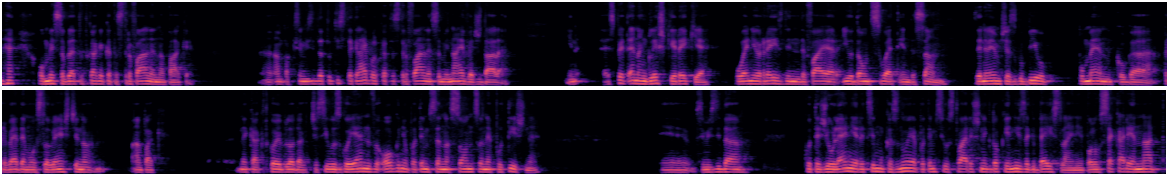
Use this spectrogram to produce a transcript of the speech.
vmes so bile tudi kakšne katastrofalne napake. Ampak se mi zdi, da tudi tiste najbolj katastrofalne so mi največ dale. In eh, spet en angliški rek je: When you're raised in the fire, you don't sweat in the sun. Zdaj ne vem, če zgubil pomen, ko ga prevedemo v slovenščino, ampak nekako tako je bilo, da če si vzgojen v ognju, potem se na soncu ne potišne. E, se mi zdi, da ko te življenje recimo kaznuje, potem si ustvariš nek dokaj nizek baseline in vse, kar je nad,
